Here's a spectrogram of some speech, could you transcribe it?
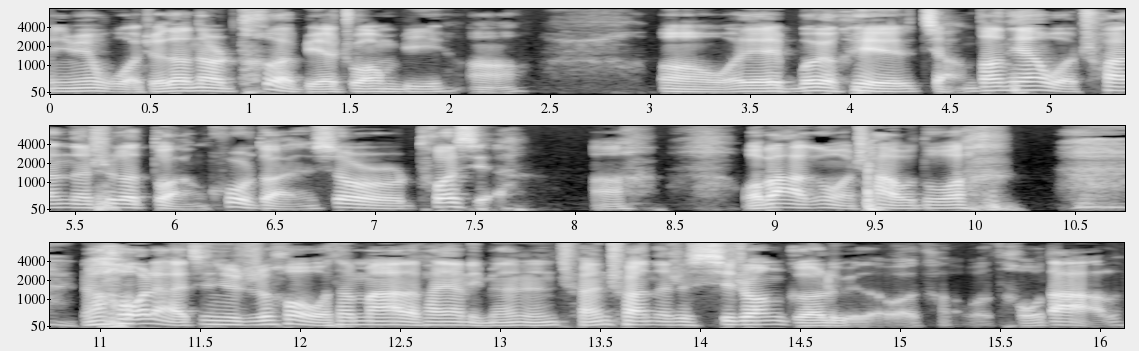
因为我觉得那儿特别装逼啊。嗯，我也我也可以讲，当天我穿的是个短裤、短袖、拖鞋啊。我爸跟我差不多。然后我俩进去之后，我他妈的发现里面人全穿的是西装革履的，我靠，我头大了。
